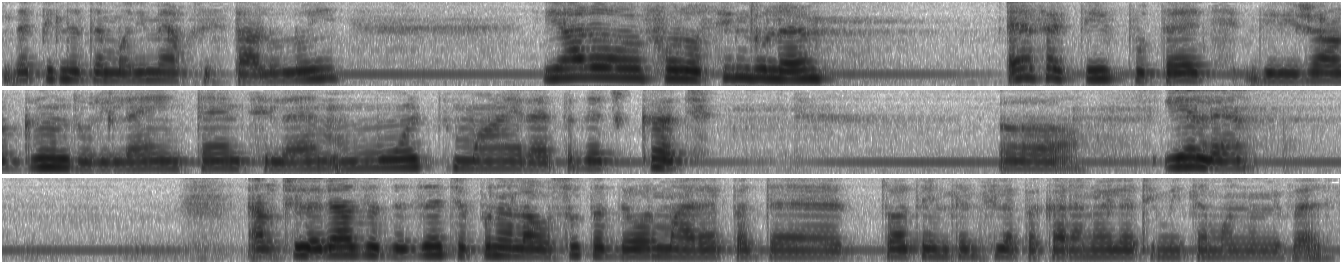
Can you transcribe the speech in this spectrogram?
depinde de mărimea cristalului, iar folosindu-le efectiv puteți dirija gândurile, intențiile mult mai repede, căci uh, ele accelerează de 10 până la 100 de ori mai repede toate intențiile pe care noi le trimitem în univers.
